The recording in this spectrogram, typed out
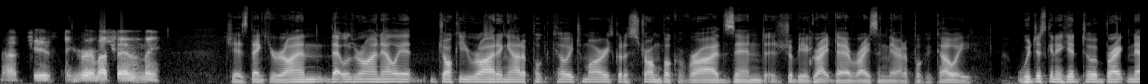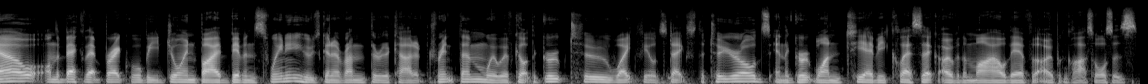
Uh, cheers. Thank you very much for having me. Cheers. Thank you, Ryan. That was Ryan Elliot, jockey riding out at Pukekohe tomorrow. He's got a strong book of rides and it should be a great day of racing there at Pukekohe. We're just going to head to a break now. On the back of that break, we'll be joined by Bevan Sweeney, who's going to run through the card at Trentham, where we've got the Group 2 Wakefield Stakes for the two year olds and the Group 1 TAB Classic over the mile there for the open class horses.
